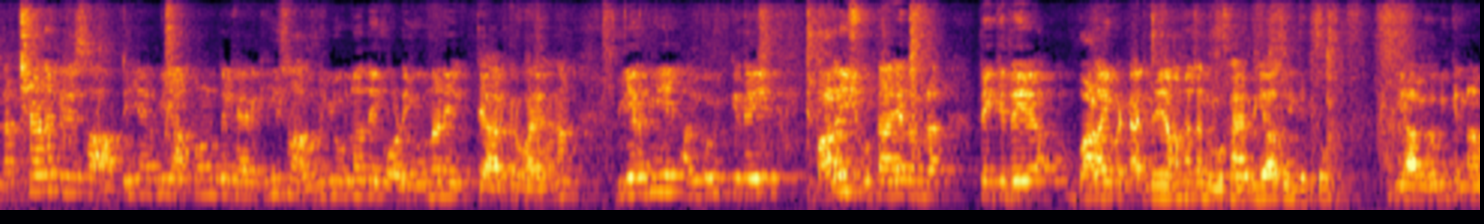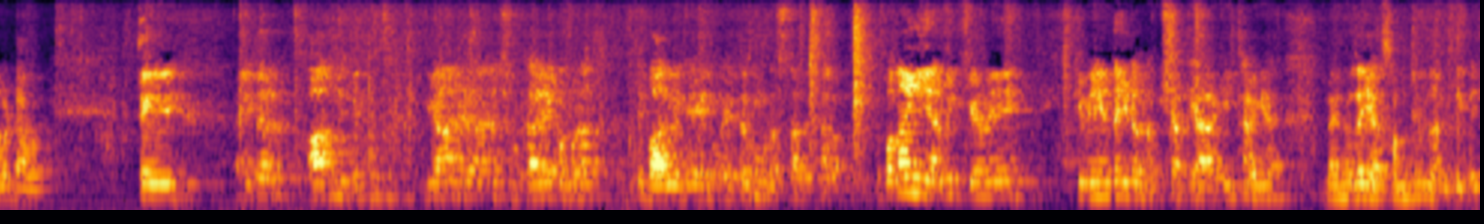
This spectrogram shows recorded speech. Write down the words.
ਨਕਸ਼ਾ ਨਾ ਕਿਸ ਹਿਸਾਬ ਤੇ ਯਾਰ ਵੀ ਆਪਾਂ ਨੂੰ ਤੇ ਖੈਰ ਕੀ ਹਿਸਾਬ ਨੇ ਵੀ ਉਹਨਾਂ ਦੇ ਅਕੋਰਡਿੰਗ ਉਹਨਾਂ ਨੇ ਤਿਆਰ ਕਰਵਾਇਆ ਹੈ ਨਾ ਵੀ ਯਾਰ ਵੀ ਇਹ ਅਗੋ ਵੀ ਕਿਤੇ ਬਾਲਾ ਹੀ ਛੋਟਾ ਜਿਹਾ ਕਮਰਾ ਤੇ ਕਿਤੇ ਬਾਲਾ ਹੀ ਵੱਡਾ, ਜਿਵੇਂ ਆਹ ਮੈਂ ਤੁਹਾਨੂੰ ਵਿਖਾਇਆ ਵੀ ਆਹ ਤੁਸੀਂ ਦੇਖੋ। ਵੀ ਆਹ ਵੇਖੋ ਵੀ ਕਿੰਨਾ ਵੱਡਾ ਵਾ। ਤੇ ਇੱਧਰ ਆ ਤੁਸੀਂ ਦੇਖੋ ਵੀ ਆਹ ਜਿਹੜਾ ਨਾ ਛੋਟਾ ਜਿਹਾ ਕਮਰਾ ਤੇ ਬਾਅਦ ਵਿੱਚ ਇਹਨੂੰ ਇੱਧਰ ਨੂੰ ਰਸਤਾ ਦਿੱਤਾ ਵਾ। ਤੇ ਪਤਾ ਹੀ ਨਹੀਂ ਯਾਰ ਵੀ ਕਿਵੇਂ ਕਿਵੇਂ ਇਹਦਾ ਜਿਹੜਾ ਨਕਸ਼ਾ ਤਿਆਰ ਕੀਤਾ ਗਿਆ। ਮੈਨੂੰ ਤਾਂ ਯਾਰ ਸਮਝ ਨਹੀਂ ਲੱਗਦੀ ਪਈ।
